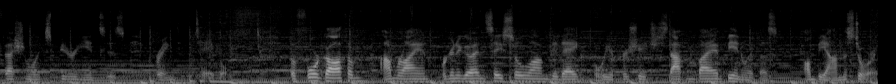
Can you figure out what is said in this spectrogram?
professional experiences bring to the table. Before Gautam, I'm Ryan. We're going to go ahead and say so long today, but we appreciate you stopping by and being with us on Beyond the Story.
